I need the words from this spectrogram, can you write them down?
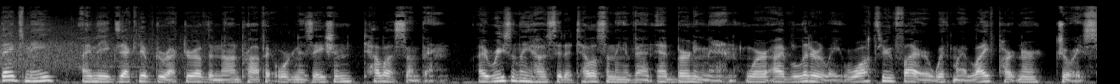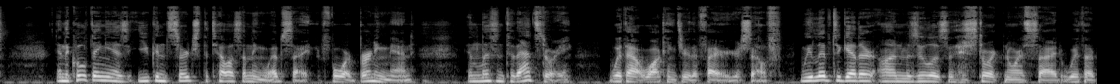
Thanks, me. I'm the executive director of the nonprofit organization Tell Us Something. I recently hosted a Tell Us Something event at Burning Man where I've literally walked through fire with my life partner, Joyce. And the cool thing is, you can search the Tell Us Something website for Burning Man and listen to that story without walking through the fire yourself. We lived together on Missoula's historic north side with a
